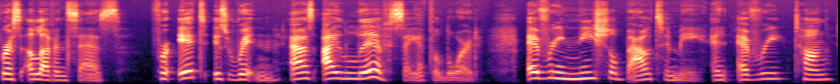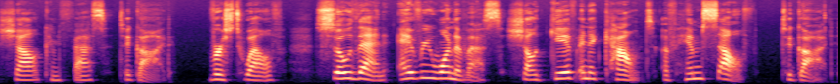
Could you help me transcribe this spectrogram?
verse 11 says, For it is written, As I live, saith the Lord, every knee shall bow to me, and every tongue shall confess to God. Verse 12, So then every one of us shall give an account of himself to God.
